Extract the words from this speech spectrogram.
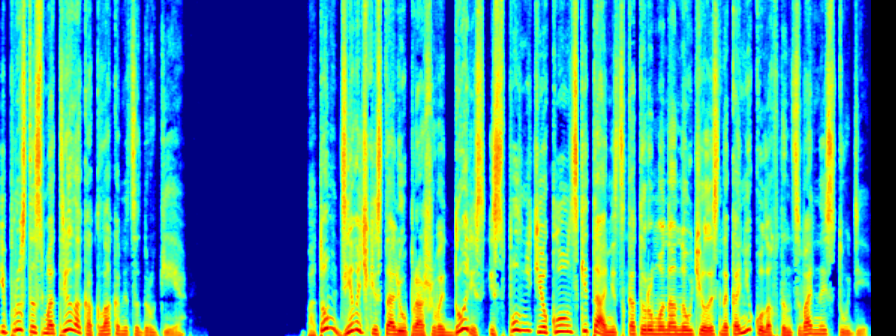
и просто смотрела, как лакомятся другие. Потом девочки стали упрашивать Дорис исполнить ее клоунский танец, которому она научилась на каникулах в танцевальной студии.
